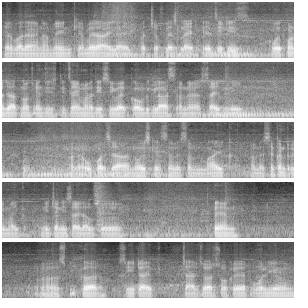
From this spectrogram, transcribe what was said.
ત્યારબાદ એના મેઇન કેમેરા હાઈલાઇટ વચ્ચે flash light as it is કોઈ જાતનો ચેન્જીસ ડિઝાઇનમાં નથી. સિવાય કવડ ગ્લાસ અને સાઈડની અને ઉપર છે આ નોઇઝ કેન્સલેશન માઇક અને સેકન્ડરી માઇક નીચેની સાઈડ આવશે pen speaker C type charger socket volume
